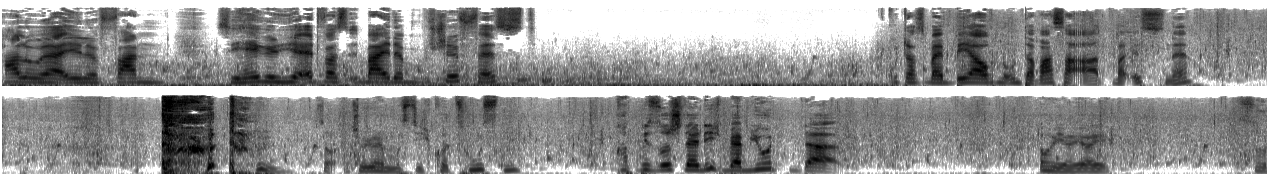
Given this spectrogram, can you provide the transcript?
Hallo, Herr Elefant. Sie hängen hier etwas in meinem Schiff fest. Gut, dass mein Bär auch ein Unterwasseratmer ist, ne? so, Entschuldigung, musste ich kurz husten. Kommt mir so schnell nicht mehr muten, da. Uiuiui. So,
